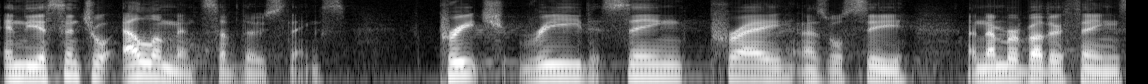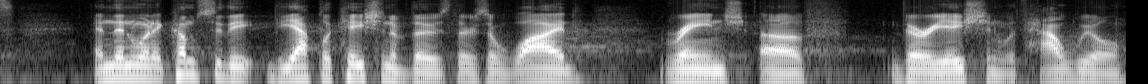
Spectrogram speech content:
in the essential elements of those things preach, read, sing, pray, as we'll see, a number of other things. And then when it comes to the, the application of those, there's a wide range of variation with how we'll,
